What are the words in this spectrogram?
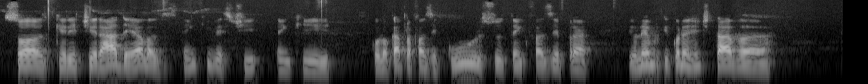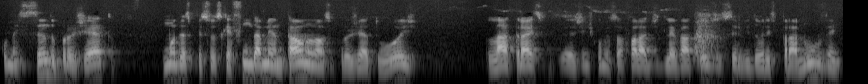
só querer tirar delas, tem que investir, tem que colocar para fazer curso, tem que fazer para. Eu lembro que quando a gente estava começando o projeto, uma das pessoas que é fundamental no nosso projeto hoje, lá atrás a gente começou a falar de levar todos os servidores para a nuvem,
